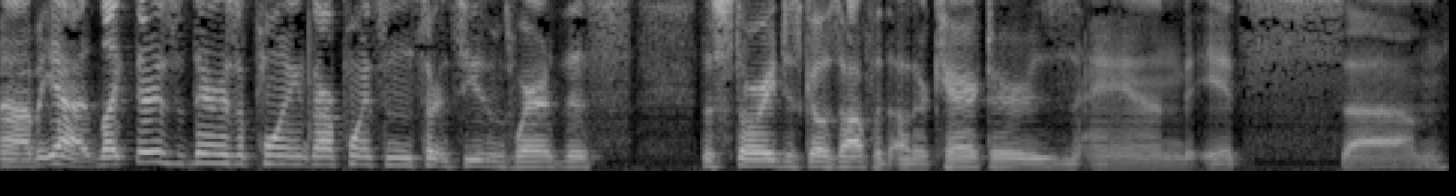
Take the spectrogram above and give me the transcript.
uh, but yeah, like there's there's a point. There are points in certain seasons where this the story just goes off with other characters, and it's um,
